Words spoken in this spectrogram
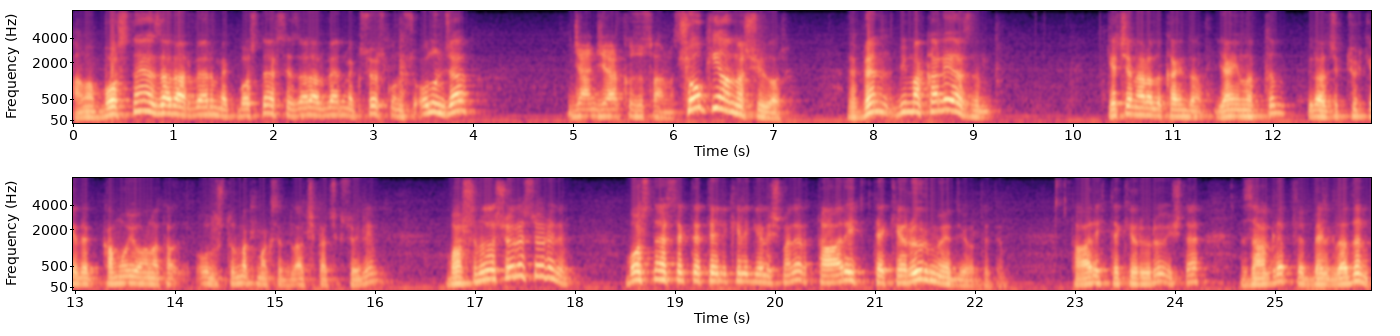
Ama Bosna'ya zarar vermek, Bosna Hersek'e zarar vermek söz konusu olunca Can ciğer kuzu sarması. çok iyi anlaşıyorlar. Ve ben bir makale yazdım. Geçen Aralık ayında yayınlattım. Birazcık Türkiye'de kamuoyu anlata, oluşturmak maksadıyla açık açık söyleyeyim. Başını da şöyle söyledim. Bosna Hersek'te tehlikeli gelişmeler tarih tekerrür mü ediyor dedim. Tarih tekerrürü işte Zagreb ve Belgrad'ın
